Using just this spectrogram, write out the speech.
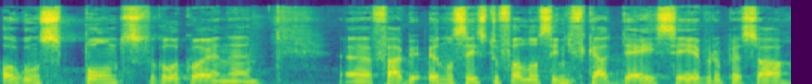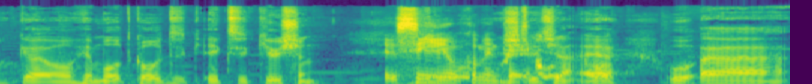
alguns pontos que tu colocou aí, né? Uh, Fábio, eu não sei se tu falou o significado de RCE para o pessoal, que é o Remote Code Execution. Sim, eu, eu comentei. Já, é, o, a,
